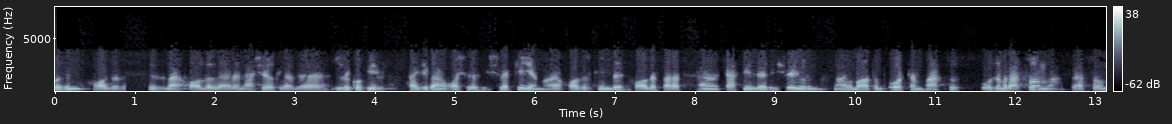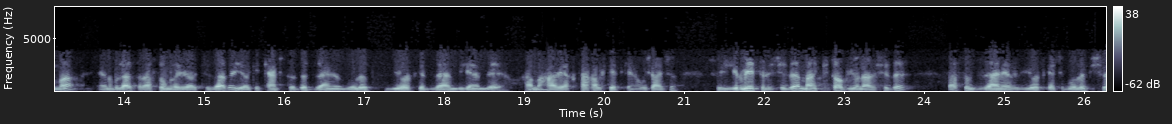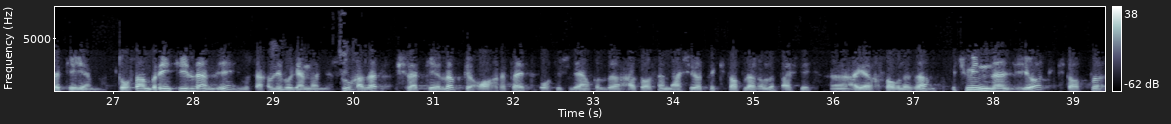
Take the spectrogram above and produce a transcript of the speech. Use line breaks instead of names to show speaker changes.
o'zim hozir sizni oldinlari nashriyotlarda juda ko'p yil tajribani oshirib ishlab kelganman hozirgi kunda hozir faqat e, kastinglarda ishlayveribman ma'lumotim o'rta maxsus. O'zim rassomman. Rassomman endi bilasiz rassomlar yo chizadi yoki kompyuterda dizayner bo'lib yo'rska dizayn degandek hamma har yoqqa tarqalib ketgan. O'shaning uchun shu yigirma yetti yil ichida man kitob yo'nalishida rassom dizayner yo'rtkachi bo'lib ishlab kelganman. To'qson birinchi yildan mustaqillik bo'lgandan beri shu qadar ishlab kelib oxirgi payt o'qituvchilik ham qildi. Asosan nashriyotda kitoblar qildi. Почти agar hisoblasam uch mingdan ziyod kitobni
